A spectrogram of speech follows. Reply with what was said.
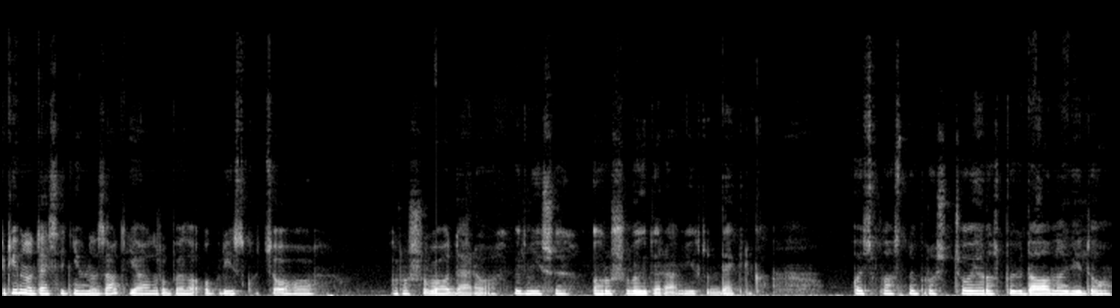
Рівно 10 днів назад я зробила обрізку цього грошового дерева. Вірніше, грошових дерев, їх тут декілька. Ось, власне, про що я розповідала на відео.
